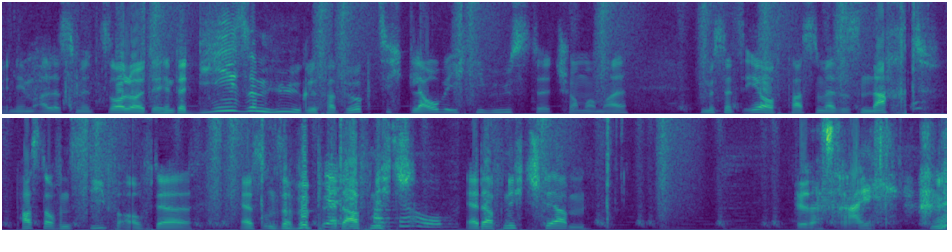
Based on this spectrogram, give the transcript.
Wir nehmen alles mit. So, Leute, hinter diesem Hügel verbirgt sich, glaube ich, die Wüste. Jetzt schauen wir mal. Wir müssen jetzt eh aufpassen, weil es ist Nacht. Passt auf den Steve auf, der... Er ist unser VIP, Ja, er darf ich nicht... auf. Er darf nicht sterben. Für das Reich.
